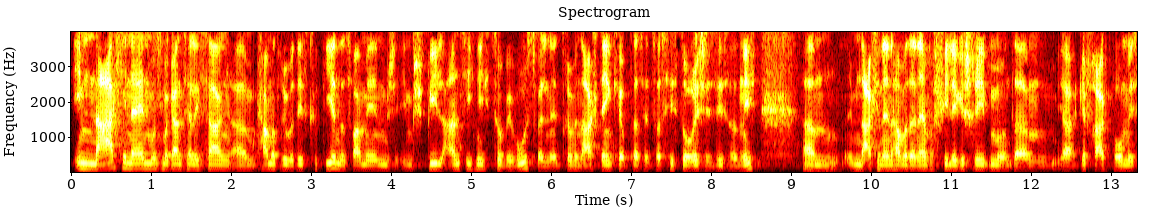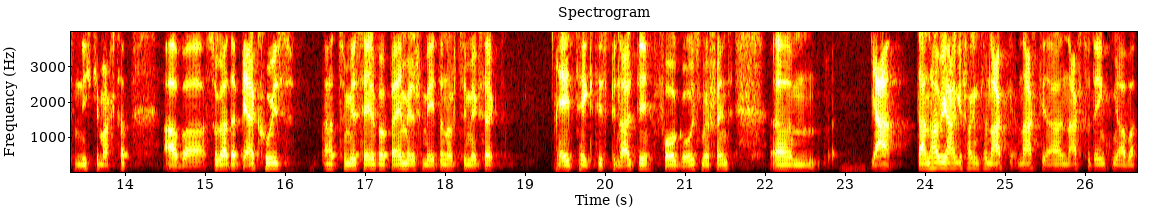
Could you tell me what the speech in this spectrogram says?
Im Nachhinein muss man ganz ehrlich sagen, ähm, kann man darüber diskutieren. Das war mir im, im, Spiel an sich nicht so bewusst, weil ich nicht darüber nachdenke, ob das jetzt was Historisches ist oder nicht. Ähm, Im Nachhinein haben wir dann einfach viele geschrieben und ähm, ja, gefragt, warum ich es nicht gemacht habe. Aber sogar der Berghuis hat zu mir selber beim Elfmeter noch zu mir gesagt, hey, take this penalty, four goals, my friend. Ähm, ja, dann habe ich angefangen, so nach, nach, äh, nachzudenken, aber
